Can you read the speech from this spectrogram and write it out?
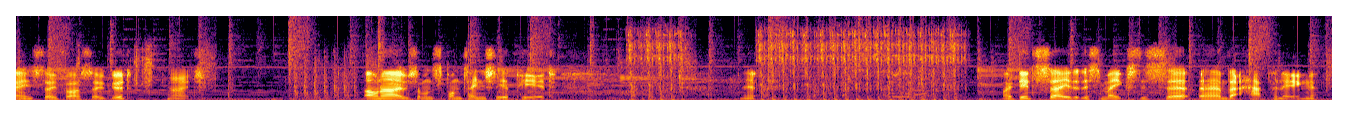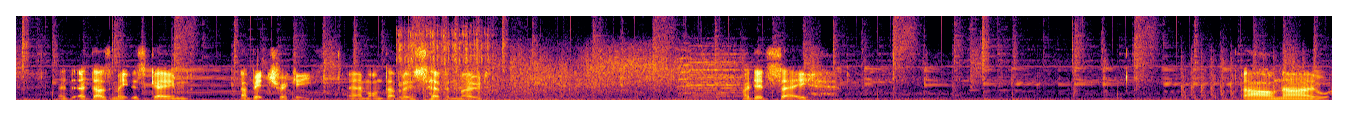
Okay, so far so good. Right. Oh no, someone spontaneously appeared. Yep. I did say that this makes this uh, um, that happening uh, uh, does make this game a bit tricky um, on 007 mode. I did say. Oh no.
